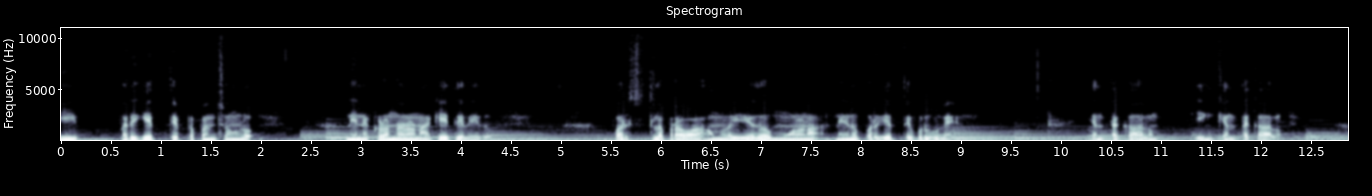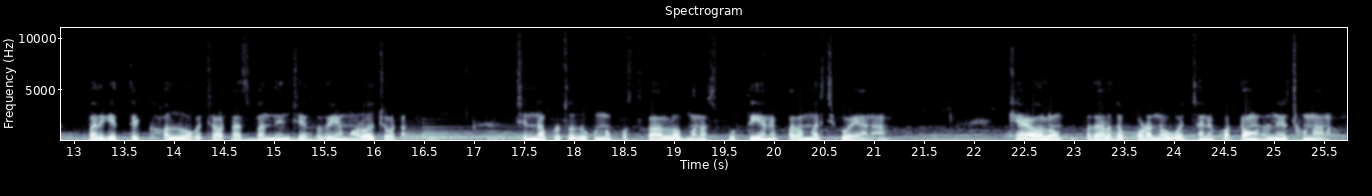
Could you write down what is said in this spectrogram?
ఈ పరిగెత్తే ప్రపంచంలో నేను ఎక్కడున్నానో నాకే తెలియదు పరిస్థితుల ప్రవాహంలో ఏదో మూలన నేను పరిగెత్తే పురుగునే. ఎంతకాలం? ఇంకెంతకాలం? పరిగెత్తే కాళ్ళు ఒక చోట స్పందించే హృదయం మరో చోట. చిన్నప్పుడు చదువుకున్న పుస్తకాల్లో మనస్ఫూర్తి అనే పదం మర్చిపోయానా? కేవలం పదాలతో కూడా నవ్వచ్చు అనే కొత్త అంశం నేర్చుకున్నాను?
